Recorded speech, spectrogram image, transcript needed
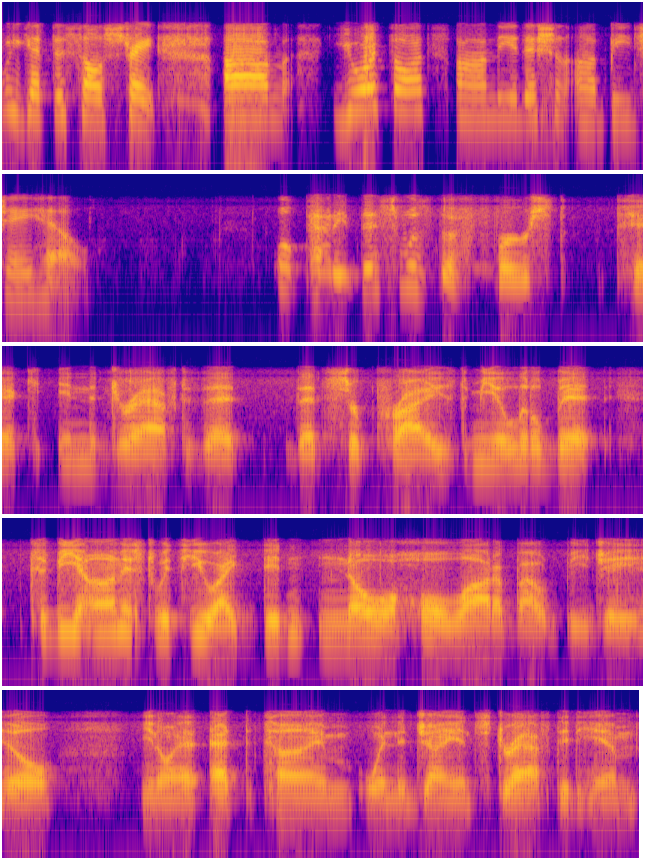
we get this all straight. Um, your thoughts on the addition of B.J. Hill? Well, Patty, this was the first pick in the draft that that surprised me a little bit. To be honest with you, I didn't know a whole lot about B.J. Hill. You know, at, at the time when the Giants drafted him,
